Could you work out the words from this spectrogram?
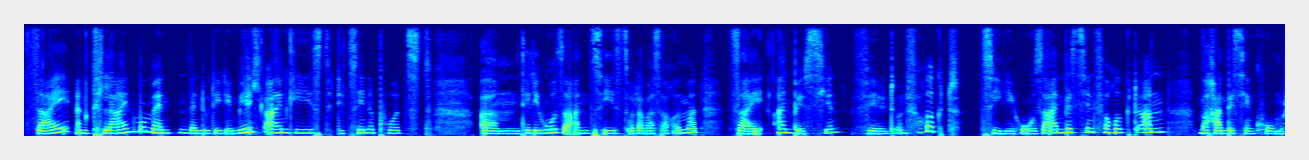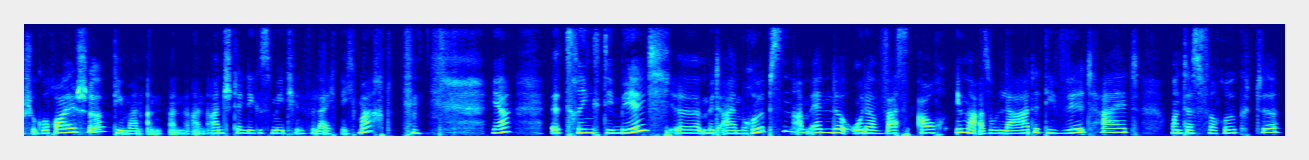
sei an kleinen Momenten, wenn du dir die Milch eingießt, die Zähne putzt, ähm, dir die Hose anziehst oder was auch immer, sei ein bisschen wild und verrückt zieh die Hose ein bisschen verrückt an, mach ein bisschen komische Geräusche, die man an, an, an anständiges Mädchen vielleicht nicht macht. ja, äh, trink die Milch äh, mit einem Röpsen am Ende oder was auch immer. Also lade die Wildheit und das Verrückte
